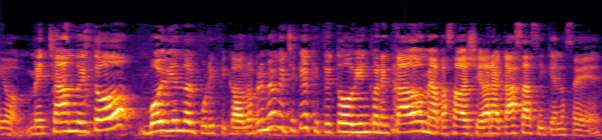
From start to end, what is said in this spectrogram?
digo, mechando y todo, voy viendo el purificador. Lo primero que chequeo es que esté todo bien conectado. Me ha pasado a llegar a casa, así que no sé,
